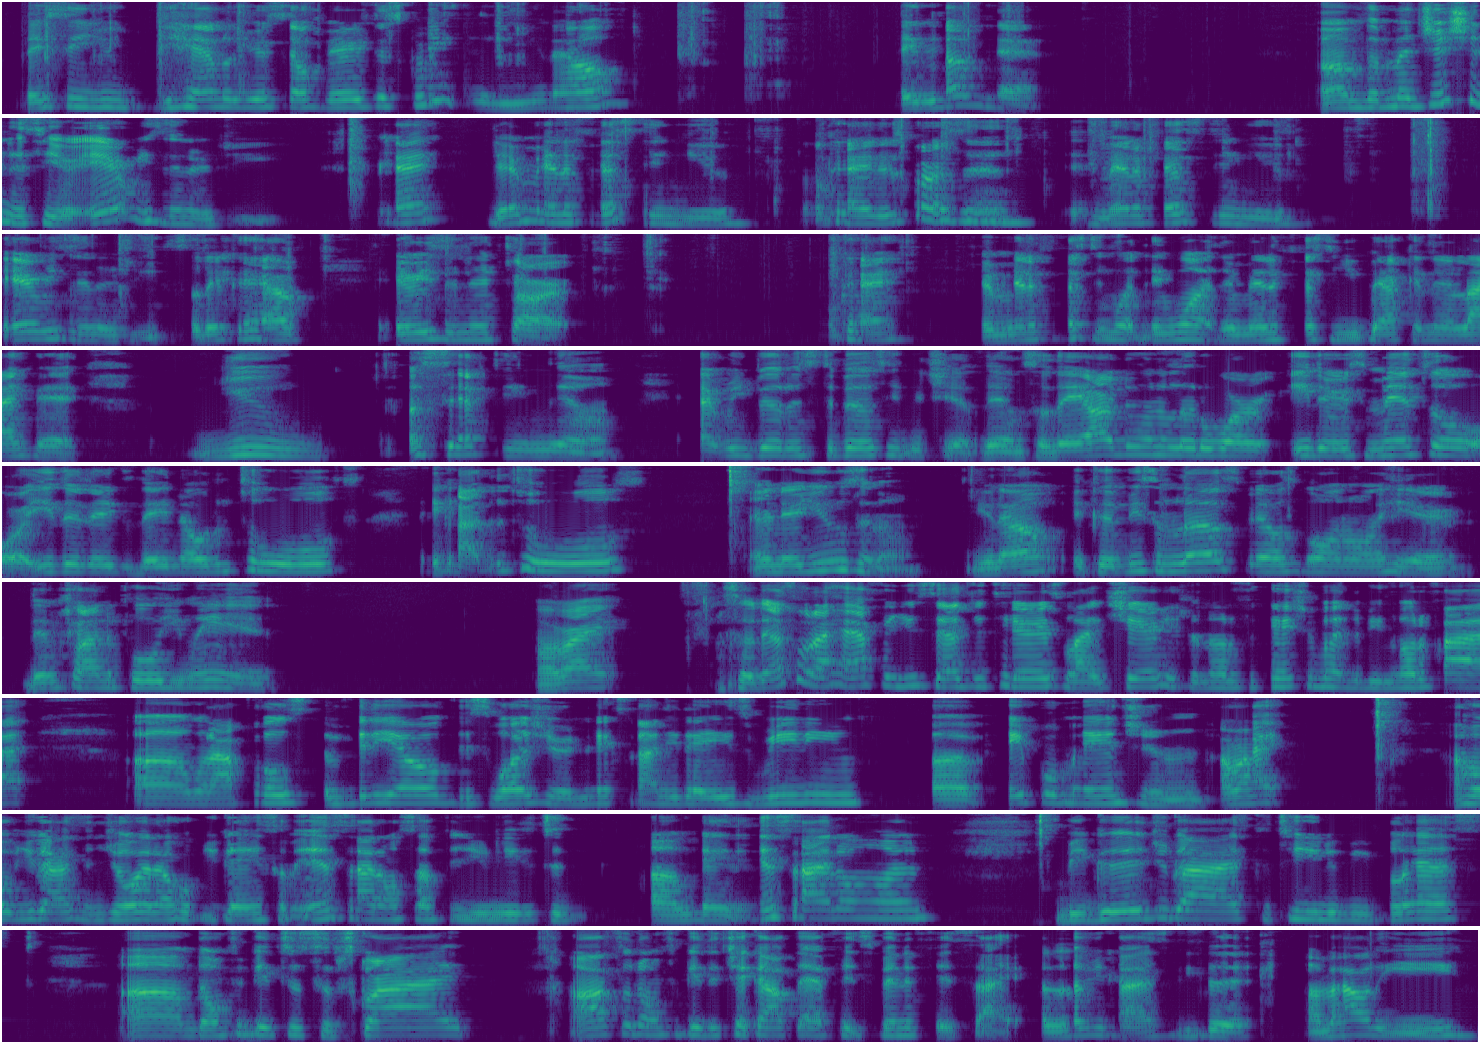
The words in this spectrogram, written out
They see you handle yourself very discreetly, you know. They love that. Um, the magician is here, Aries energy. Okay, they're manifesting you. Okay, this person is manifesting you, Aries energy. So they could have Aries in their chart. Okay, they're manifesting what they want. They're manifesting you back in their life at you accepting them at rebuilding stability with them. So they are doing a little work. Either it's mental or either they, they know the tools. They got the tools and they're using them. You know, it could be some love spells going on here. Them trying to pull you in. All right. So that's what I have for you, Sagittarius. Like, share, hit the notification button to be notified uh, when I post a video. This was your next 90 days reading of April, May, and June. All right. I hope you guys enjoyed. I hope you gained some insight on something you needed to um, gain insight on. Be good, you guys. Continue to be blessed. Um, don't forget to subscribe. Also, don't forget to check out that Fits Benefit site. I love you guys. Be good. I'm outie.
